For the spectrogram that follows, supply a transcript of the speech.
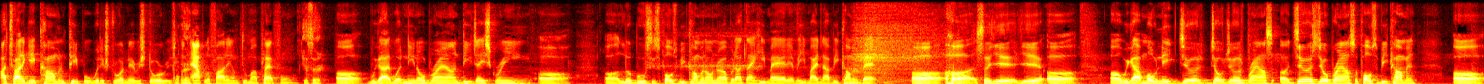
I try to get common people with extraordinary stories Okay. and amplify them through my platform. yes, sir. Uh, we got what Nino Brown, DJ Scream, uh, uh, Lil Boosie's supposed to be coming on there, but I think he mad at me. He might not be coming back. Uh, uh, so yeah, yeah. Uh, uh, we got Monique, Judge, Joe Judge Brown, uh, Judge Joe Brown supposed to be coming. Uh,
